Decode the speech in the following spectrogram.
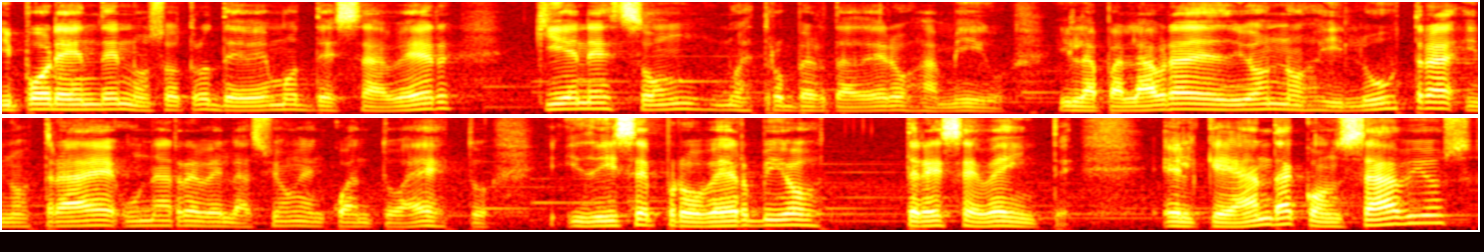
y por ende nosotros debemos de saber quiénes son nuestros verdaderos amigos. Y la palabra de Dios nos ilustra y nos trae una revelación en cuanto a esto. Y dice Proverbios 13:20, el que anda con sabios,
